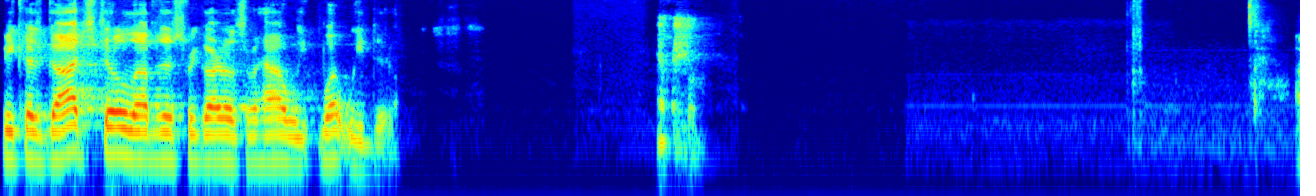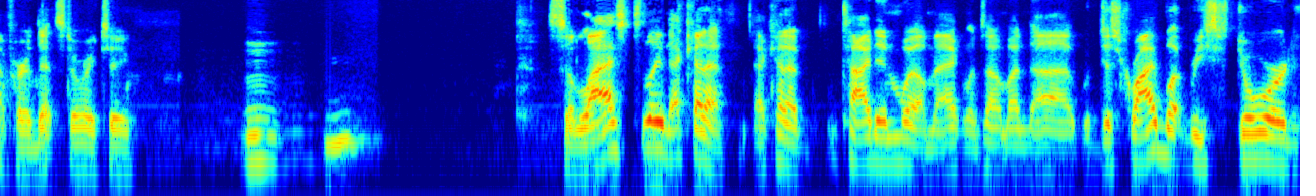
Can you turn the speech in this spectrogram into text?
because God still loves us regardless of how we what we do. I've heard that story too. Mm-hmm. So, lastly, that kind of that kind of tied in well, Mac. We're talking about uh, describe what restored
